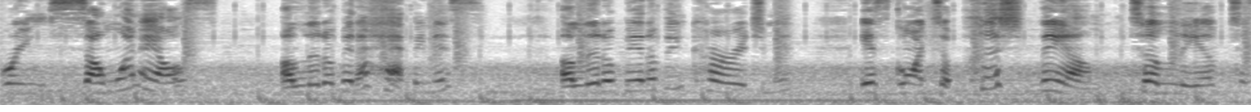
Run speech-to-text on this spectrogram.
bring someone else a little bit of happiness, a little bit of encouragement. It's going to push them to live to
